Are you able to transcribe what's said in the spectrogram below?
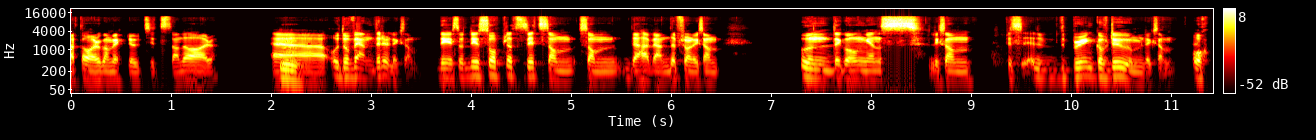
att Argon vecklar ut sitt standard. Eh, mm. Uh, och då vänder det. Liksom. Det, är så, det är så plötsligt som, som det här vänder från liksom, undergångens liksom, the brink of doom. Liksom. Och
